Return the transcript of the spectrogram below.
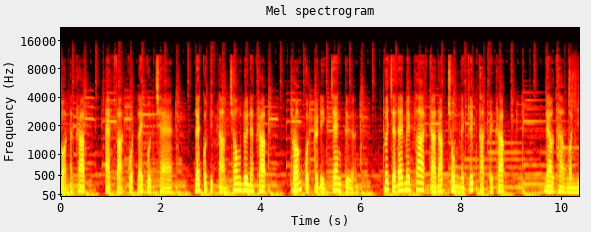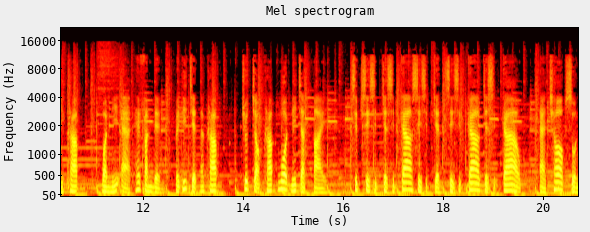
ก่อนนะครับ แอดฝากกดไลค์กดแชร์ และกดติดตามช่องด้วยนะครับ พร้อมกดกระดิ่งแจ้งเตือน เพื่อจะได้ไม่พลาดการรับชมในคลิปถัดไปครับ แนวทางวันนี้ครับ วันนี้แอดให้ฟันเด่นไปที่ 7 นะครับ ชุดเจาะครับงวดนี้จัดไป 14 17 19 47 49 79 แต่ชอบส่วน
